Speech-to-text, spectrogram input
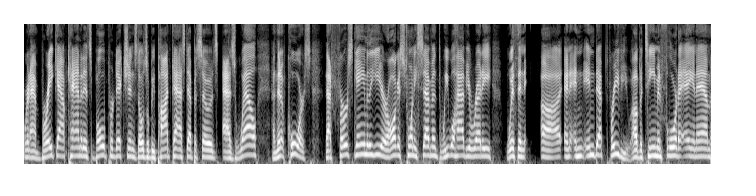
We're going to have breakout candidates, bold predictions. Those will be podcast episodes as well. And then, of course, that first game of the year, August 27th, we will have you ready with an uh, an, an in-depth preview of a team in Florida A&M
